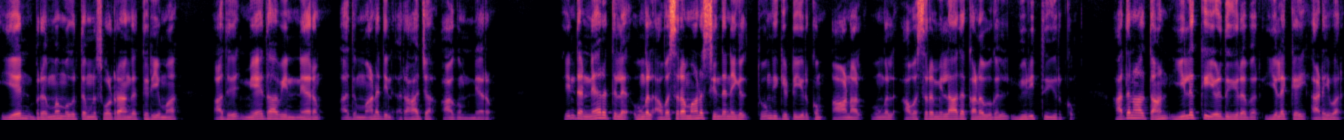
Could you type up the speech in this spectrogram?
ஏன் பிரம்ம முகூர்த்தம்னு சொல்கிறாங்க தெரியுமா? அது மேதாவின் நேரம் அது மனதின் ராஜா ஆகும் நேரம். இந்த நேரத்தில் உங்கள் அவசரமான சிந்தனைகள் தூங்கிக்கிட்டு இருக்கும். ஆனால் உங்கள் அவசரமில்லாத கனவுகள் விழித்து இருக்கும். அதனால் தான் இலக்கு எழுதுகிறவர் இலக்கை அடைவார்.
